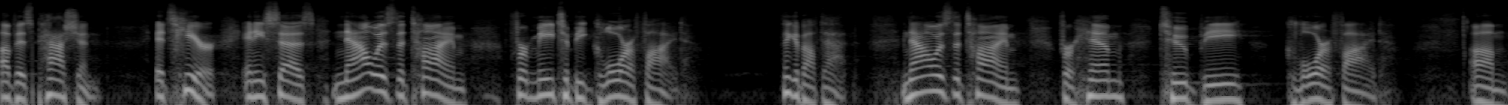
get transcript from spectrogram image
of his passion. It's here. And he says, Now is the time for me to be glorified. Think about that. Now is the time for him to be glorified. Um,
